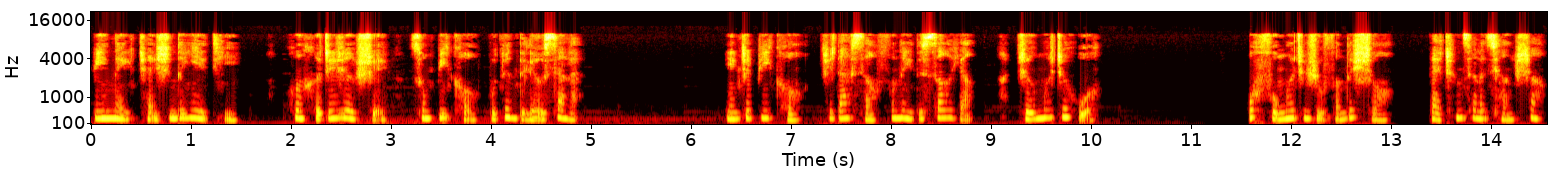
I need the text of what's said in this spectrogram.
壁内产生的液体混合着热水。从鼻口不断的流下来，沿着鼻口直达小腹内的瘙痒折磨着我。我抚摸着乳房的手摆撑在了墙上，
